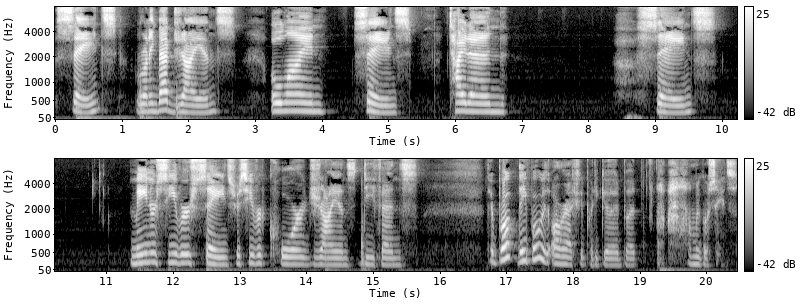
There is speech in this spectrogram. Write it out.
Saints, running back, Giants, O line, Saints, tight end, Saints, main receiver, Saints, receiver core, Giants, defense. They're both they both are actually pretty good, but I'm gonna go Saints.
